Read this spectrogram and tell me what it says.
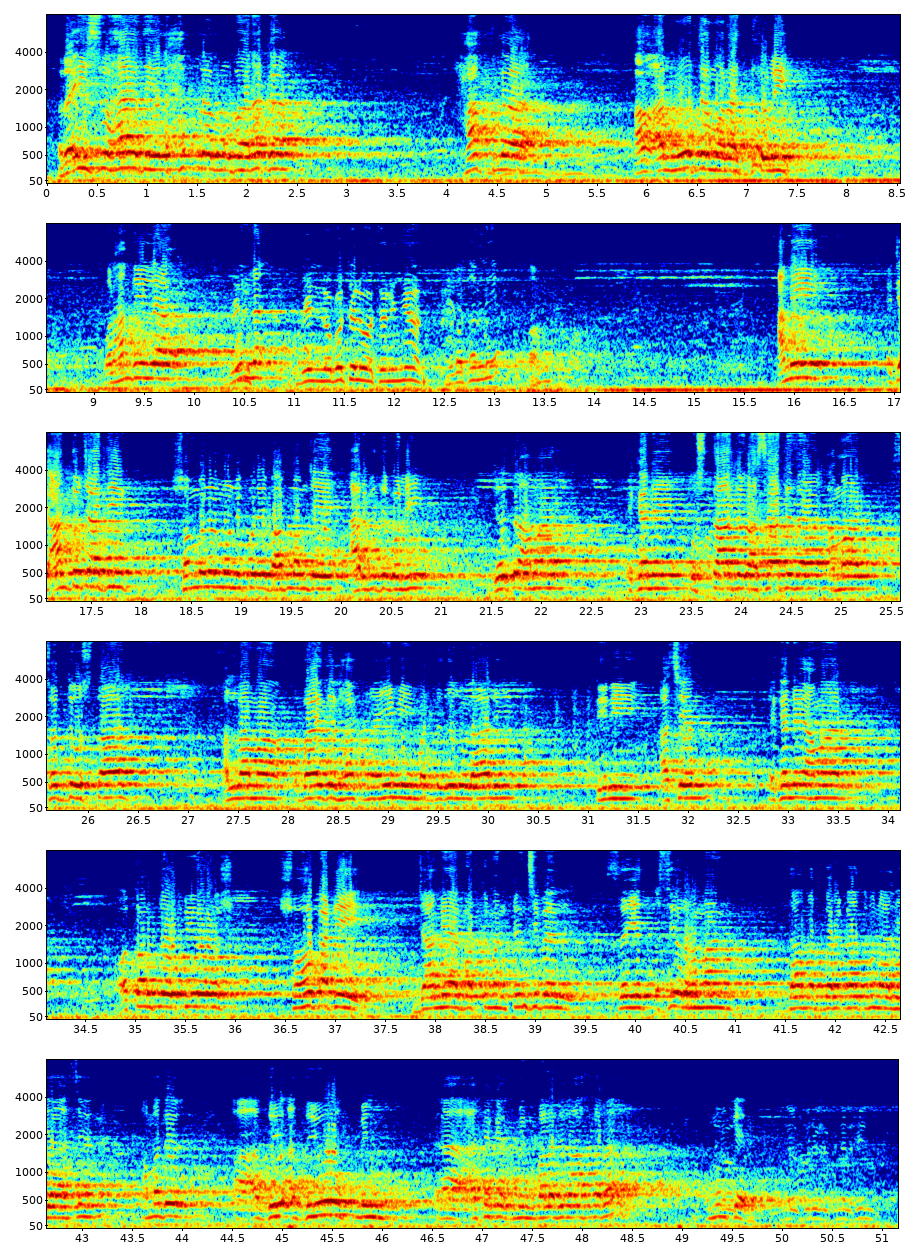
فرئيس هذه الحفلة المباركة حفلة أو المؤتمر الدولي والحمد لله আমি এটি আন্তর্জাতিক সম্মেলন মনে করে ভাবলাম যে আরবিতে বলি যেহেতু আমার এখানে উস্তাদ আসাদা আমার শ্রদ্ধ উস্তাদ আল্লামা ওবায়দুল হক নাইমি মদ্দুল আলী তিনি আছেন। এখানে আমার অত্যন্ত প্রিয় সহপাঠী জামিয়ার বর্তমান প্রিন্সিপাল সৈয়দ আসিউর রহমান দামদ বরকাতমন আলিয়া আছেন আমাদের দুয়ু মিন থেকে মিন বালাদিন আখারা মুমকিন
